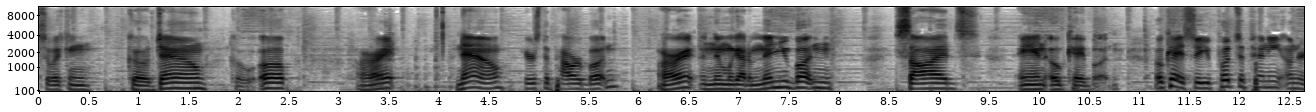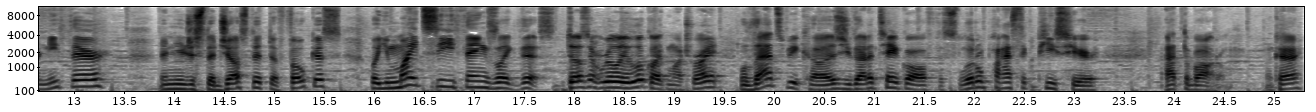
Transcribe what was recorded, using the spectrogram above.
So it can go down, go up. All right, now here's the power button. All right, and then we got a menu button, sides, and okay button. Okay, so you put the penny underneath there and you just adjust it to focus, but you might see things like this. Doesn't really look like much, right? Well, that's because you gotta take off this little plastic piece here at the bottom, okay?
